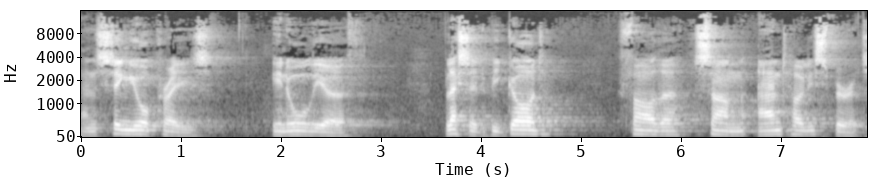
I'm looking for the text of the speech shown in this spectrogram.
and sing your praise in all the earth. Blessed be God, Father, Son, and Holy Spirit.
